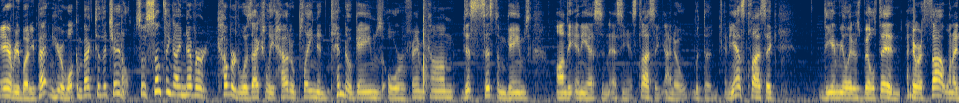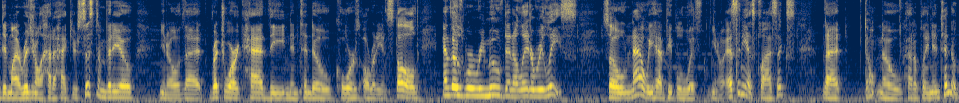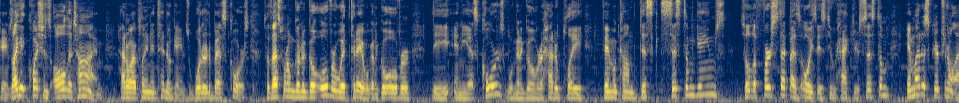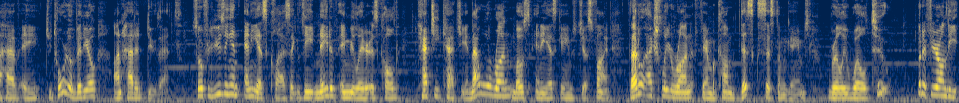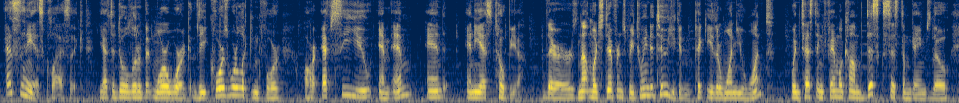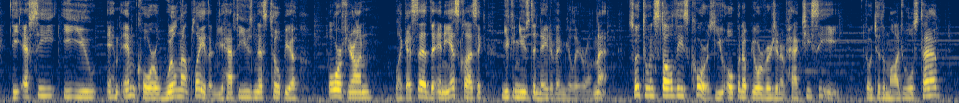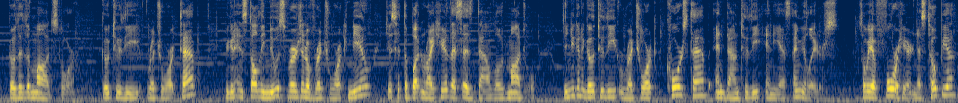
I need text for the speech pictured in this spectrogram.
Hey everybody, Patton here, welcome back to the channel. So something I never covered was actually how to play Nintendo games or Famicom Disk System games on the NES and SNES Classic. I know with the NES Classic, the emulator's built in. I never thought when I did my original How to Hack Your System video, you know, that RetroArch had the Nintendo cores already installed, and those were removed in a later release. So now we have people with, you know, SNES Classics that don't know how to play Nintendo games. I get questions all the time. How do I play Nintendo games? What are the best cores? So that's what I'm going to go over with today. We're going to go over the NES cores. We're going to go over how to play Famicom Disk System games. So the first step as always is to hack your system. In my description I have a tutorial video on how to do that. So if you're using an NES Classic, the native emulator is called Kachi Kachi, and that will run most NES games just fine. That'll actually run Famicom Disk System games really well too. But if you're on the SNES Classic, you have to do a little bit more work. The cores we're looking for are FCEU MM and NES Topia. There's not much difference between the two, you can pick either one you want. When testing Famicom Disk System games though, the FCEU MM core will not play them. You have to use Nestopia, or if you're on, like I said, the NES Classic, you can use the native emulator on that. So to install these cores, you open up your version of Hakchi CE, go to the Modules tab, go to the mod store. Go to the RetroArch tab. You're going to install the newest version of RetroArch Neo. Just hit the button right here that says download module. Then you're going to go to the RetroArch Cores tab and down to the NES emulators. So we have four here, Nestopia,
